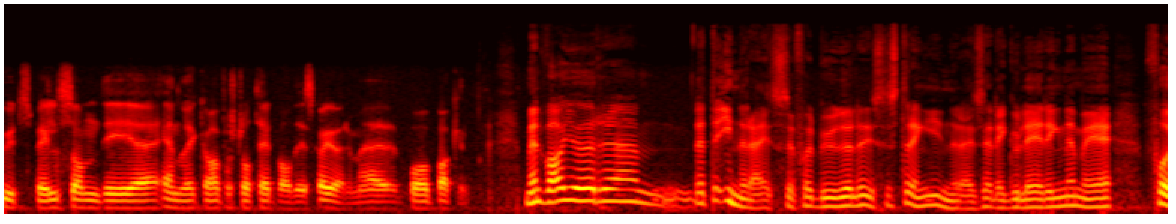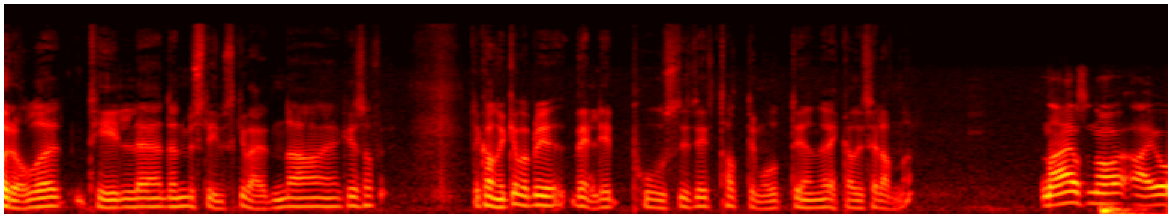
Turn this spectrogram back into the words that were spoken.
utspill, som de ennå ikke har forstått helt hva de skal gjøre med på bakken. Men hva gjør dette innreiseforbudet eller disse strenge innreisereguleringene med forholdet til den muslimske verden da, Kristoffer? Det kan jo ikke bli veldig positivt tatt imot i en rekke av disse landene? Nei, altså nå er jo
